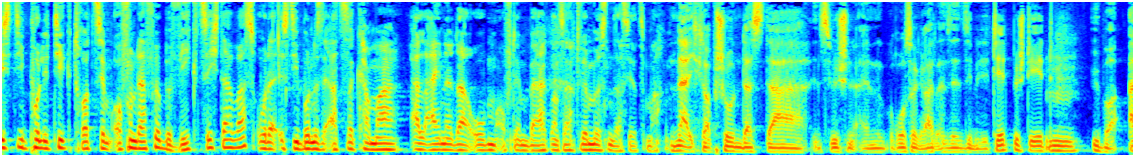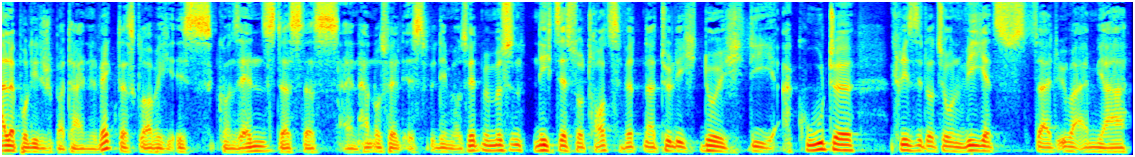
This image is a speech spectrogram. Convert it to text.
Ist die Politik trotzdem offen dafür? Bewegt sich da was? Oder ist die Bundesärztekammer alleine da oben auf dem Berg und sagt, wir müssen das jetzt machen? Na, ich glaube schon, dass da inzwischen ein großer Grad an Sensibilität besteht mhm. über alle politischen Parteien hinweg. Das, glaube ich, ist Konsens, dass das ein Handlungsfeld ist, dem wir uns widmen müssen. Nichtsdestotrotz wird natürlich durch die akute akute Krisensituation wie jetzt seit über einem Jahr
